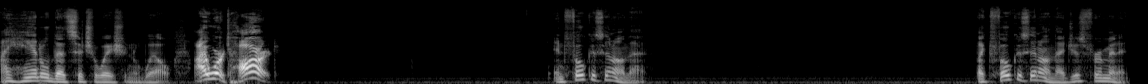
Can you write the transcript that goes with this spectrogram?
I handled that situation well. I worked hard. And focus in on that. Like, focus in on that just for a minute.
